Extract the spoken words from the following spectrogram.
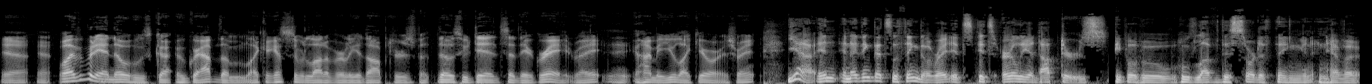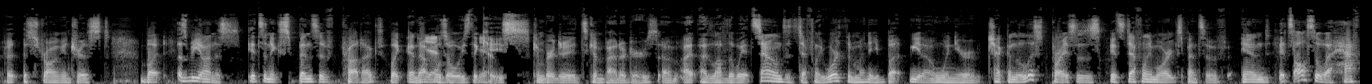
yeah, yeah. Well, everybody I know who's got, who grabbed them, like I guess there were a lot of early adopters, but those who did said they're great, right? Jaime, you like yours, right? Yeah, and and I think that's the thing, though, right? It's it's early adopters, people who who love this sort of thing and, and have a, a strong interest. But let's be honest, it's an expensive expensive product, like, and that yeah. was always the yeah. case compared to its competitors. Um, I, I, love the way it sounds; it's definitely worth the money. But you know, when you're checking the list prices, it's definitely more expensive, and it's also a half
